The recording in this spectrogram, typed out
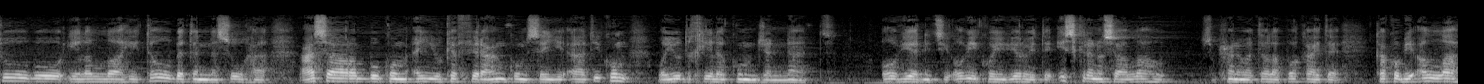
tubu ila Allahi taubeten nasuha asa rabbukum eju keffir ankum sejiatikum wa yudhilakum jannat o vjernici, ovi koji vjerujete iskreno se Allahu subhanahu wa ta'ala pokajte kako bi Allah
